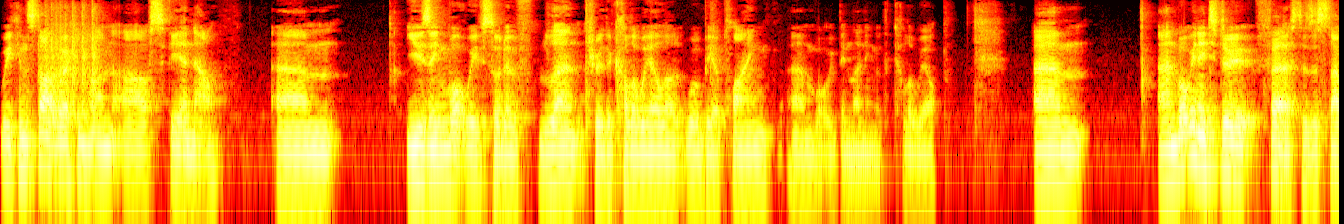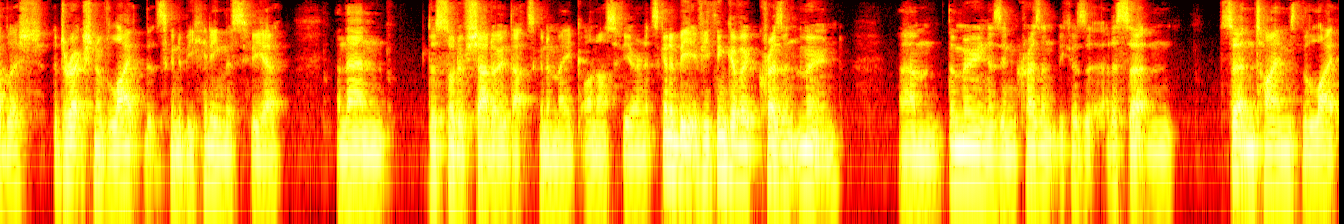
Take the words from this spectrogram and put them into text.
we can start working on our sphere now. Um, using what we've sort of learned through the color wheel, we'll be applying um, what we've been learning with the color wheel. Um, and what we need to do first is establish a direction of light that's going to be hitting the sphere, and then the sort of shadow that's going to make on our sphere. And it's going to be, if you think of a crescent moon, um, the moon is in crescent because at a certain certain times the light,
